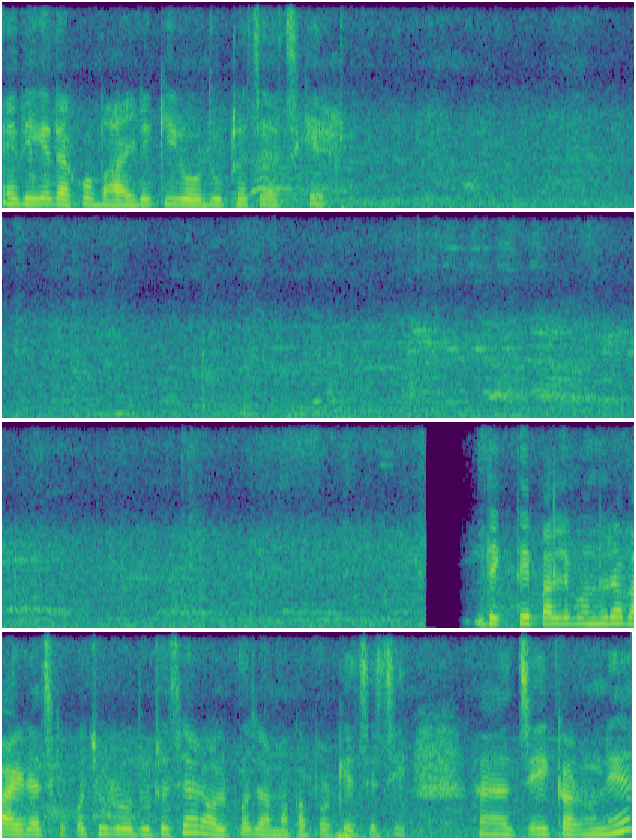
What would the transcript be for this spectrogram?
এদিকে দেখো বাইরে কি রোদ উঠেছে আজকে। দেখতে পারলে বন্ধুরা বাইরে আজকে প্রচুর রোদ উঠেছে আর অল্প জামা কাপড় কেচেছি। আহ, যেই কারণে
